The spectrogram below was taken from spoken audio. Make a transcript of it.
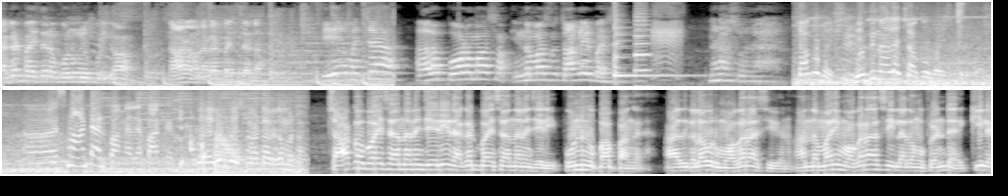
ரகட் பாய்ஸ் தான் பொண்ணுங்களுக்கு பிடிக்கும்? நானும் ரகட் பாய்ஸ் தான்டா. ஏ மச்சான் அதெல்லாம் போன மாசம் இந்த மாசம் சாக்லேட் பாய்ஸ் என்னடா சொல்ற? சாக்கோ பாய்ஸ் எதுனால சாக்கோ பாய்ஸ் ஸ்மார்ட்டா இருப்பாங்கல்ல பாக்க அப்ப ரெகுலர் பாய்ஸ் ஸ்மார்ட்டா இருக்க மாட்டான். சாக்கோ பாய்ஸா இருந்தாலும் சரி ரகட் இருந்தாலும் சரி பொண்ணுங்க பார்ப்பாங்க அதுக்கெல்லாம் ஒரு முகராசி வேணும். அந்த மாதிரி முகராசி இல்லாத உங்க ஃப்ரெண்டை கீழே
